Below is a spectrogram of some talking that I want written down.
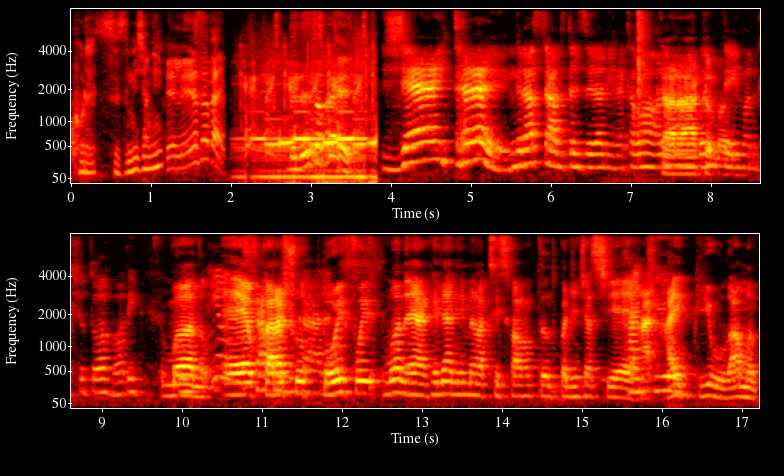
これスズメじゃね Beleza, velho? Beleza, velho? Gente! Engraçado terceiro anime. Aquela hora Caraca, eu não aguentei, mano. mano, que chutou a bola e. Mano, Ih, é, o saco cara do chutou cara. e foi. Mano, é aquele anime lá que vocês falam tanto pra gente assistir. É Haikyuu. Ha- Haikyuu lá, mano.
